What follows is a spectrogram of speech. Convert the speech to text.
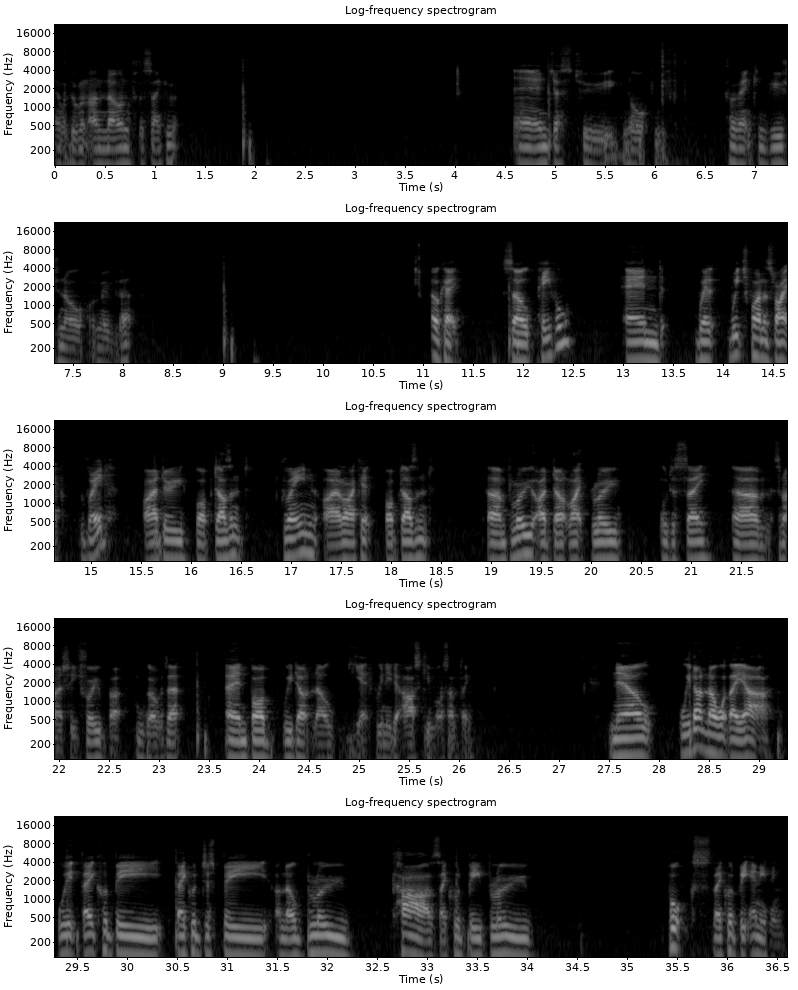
and we'll do an unknown for the sake of it. And just to ignore prevent confusion, I'll remove that. Okay, so people, and which one is like red? I do, Bob doesn't. Green, I like it, Bob doesn't. Um, blue, I don't like blue, we'll just say. Um, it's not actually true, but we'll go with that. And Bob, we don't know yet. We need to ask him or something. Now, we don't know what they are. We, they could be, they could just be, I know, blue cars. They could be blue books. They could be anything.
